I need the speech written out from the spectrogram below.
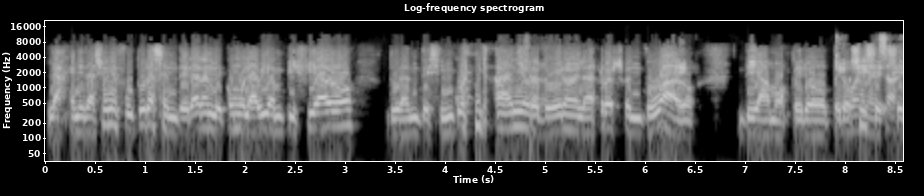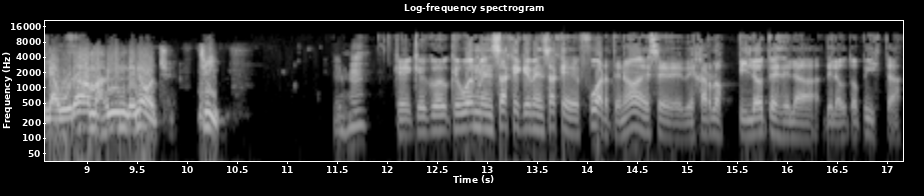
las generaciones futuras se enteraran de cómo la habían pifiado durante 50 años que tuvieron el arroyo entubado, digamos, pero, pero sí, se, se, elaboraba más bien de noche, sí. qué, qué, buen mensaje, qué mensaje fuerte, ¿no? Ese de dejar los pilotes de la, de la autopista.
